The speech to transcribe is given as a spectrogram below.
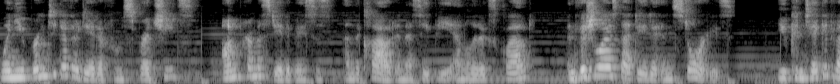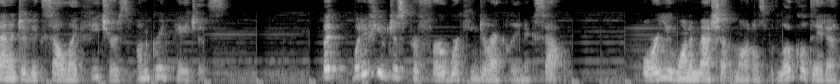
When you bring together data from spreadsheets, on premise databases, and the cloud in SAP Analytics Cloud, and visualize that data in stories, you can take advantage of Excel like features on grid pages. But what if you just prefer working directly in Excel? Or you want to mash up models with local data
